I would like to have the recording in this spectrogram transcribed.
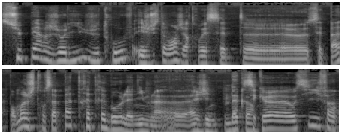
super joli, je trouve. Et justement, j'ai retrouvé cette, euh, cette patte. Pour moi, je trouve ça pas très très beau, l'anime, là, euh, Agin. D'accord. C'est que aussi, enfin,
